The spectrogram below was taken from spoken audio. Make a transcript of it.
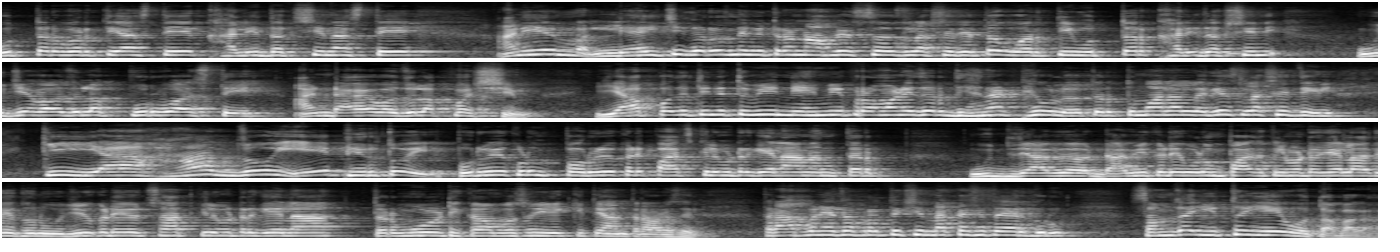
उत्तर वरती असते खाली दक्षिण असते. आणि हे लिहायची गरज नाही मित्रांनो आपल्या सहज लक्षात येतं. वरती उत्तर खाली दक्षिण उजव्या बाजूला पूर्व असते आणि डाव्या बाजूला पश्चिम. या पद्धतीने तुम्ही नेहमीप्रमाणे जर ध्यानात ठेवलं तर तुम्हाला लगेच लक्षात येईल की या हा जो ए फिरतोय पूर्वेकडून पूर्वेकडे पाच किलोमीटर गेल्यानंतर उद्या डावीकडे वळून पाच किलोमीटर गेला तिथून उजवीकडे सात किलोमीटर गेला तर मूळ ठिकाणापासून एक किती अंतरावर असेल? तर आपण याचा प्रत्यक्ष नकाशा तयार करू. समजा इथं ए होता बघा.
